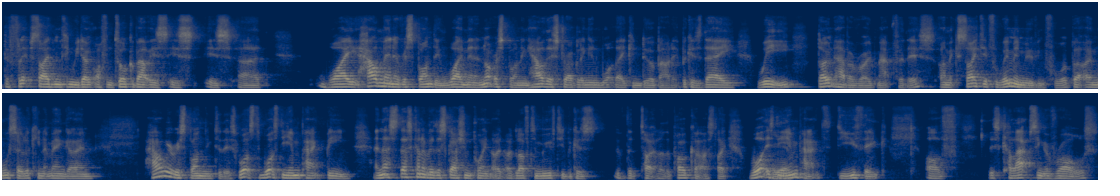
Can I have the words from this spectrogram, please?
the flip side and the thing we don't often talk about is is is uh, why how men are responding why men are not responding how they're struggling and what they can do about it. Because they we don't have a roadmap for this. I'm excited for women moving forward but i'm also looking at men going how are we responding to this? What's what's the impact been? And that's that's kind of a discussion point I'd, I'd love to move to because of the title of the podcast like what is yeah. the impact do you think of this collapsing of roles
